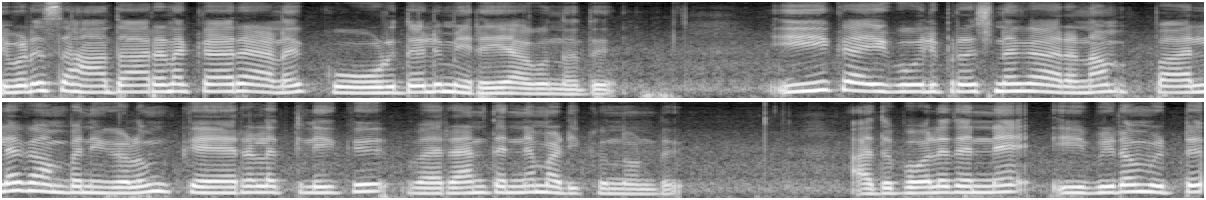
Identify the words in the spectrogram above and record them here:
ഇവിടെ സാധാരണക്കാരാണ് കൂടുതലും ഇരയാകുന്നത്. ഈ കൈകൂലി പ്രശ്നം കാരണം പല കമ്പനികളും കേരളത്തിലേക്ക് വരാൻ തന്നെ മടിക്കുന്നുണ്ട്. അതുപോലെ തന്നെ ഇവിടം വിട്ട്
